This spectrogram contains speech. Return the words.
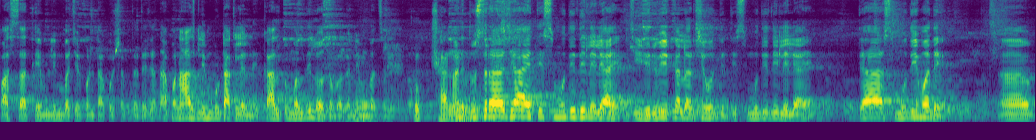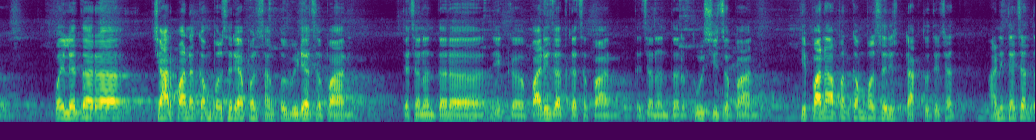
पाच सहा थेंब लिंबाचे पण टाकू शकता त्याच्यात. आपण आज लिंबू टाकलेलं नाही. काल तुम्हाला दिलं होतं बघा लिंबाचं. खूप छान आणि दुसरं जे आहे ती स्मूदी दिलेली आहे. जी हिरवी कलरची होती ती स्मूदी दिलेली आहे. त्या स्मूदीमध्ये पहिले तर चार पानं कंपल्सरी आपण सांगतो. विड्याचं पान त्याच्यानंतर एक पारिजातकाचं पान त्याच्यानंतर तुळशीचं पान ही पानं आपण कंपल्सरी टाकतो त्याच्यात. आणि त्याच्यात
